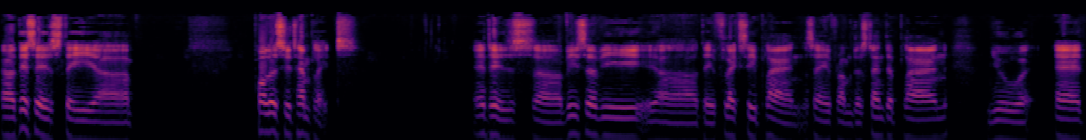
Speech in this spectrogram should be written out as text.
Uh, this is the uh, policy template. It is uh, vis-a-vis -vis, the flexi plan. Say from the standard plan, you add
